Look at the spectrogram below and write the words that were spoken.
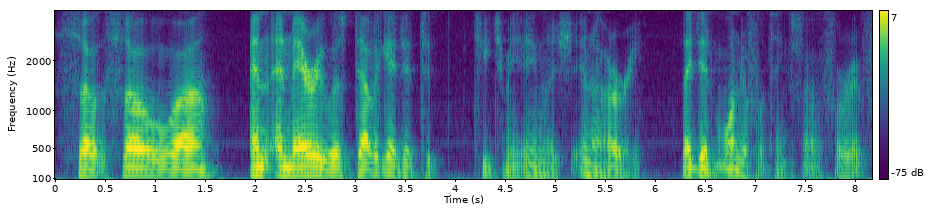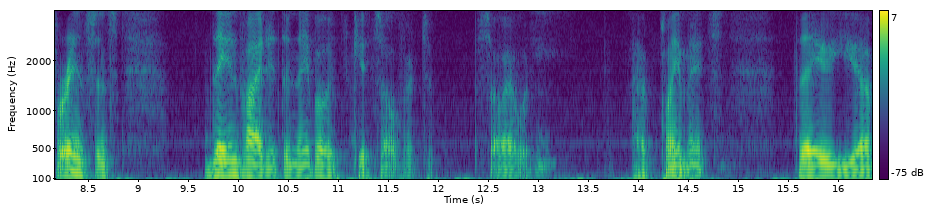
so so uh, and and Mary was delegated to teach me English in a hurry. They did wonderful things. For for, for instance, they invited the neighborhood kids over to, so I would have playmates. They, uh,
